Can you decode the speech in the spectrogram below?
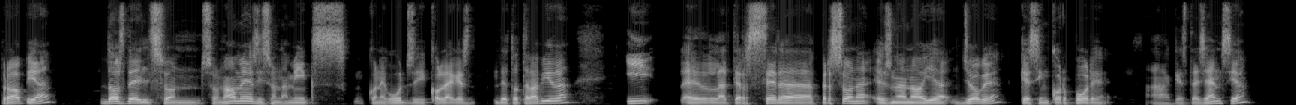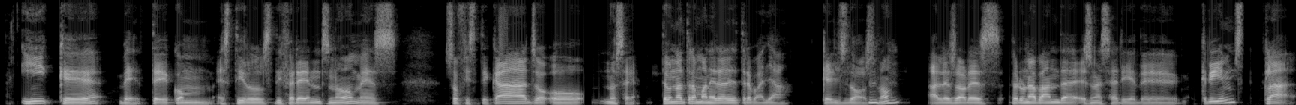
pròpia. Dos d'ells són, són homes i són amics coneguts i col·legues de tota la vida i eh, la tercera persona és una noia jove que s'incorpora a aquesta agència i que, bé, té com estils diferents, no?, més sofisticats o, o, no sé, té una altra manera de treballar que ells dos, no? Mhm. Aleshores, per una banda, és una sèrie de crims. Clar,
